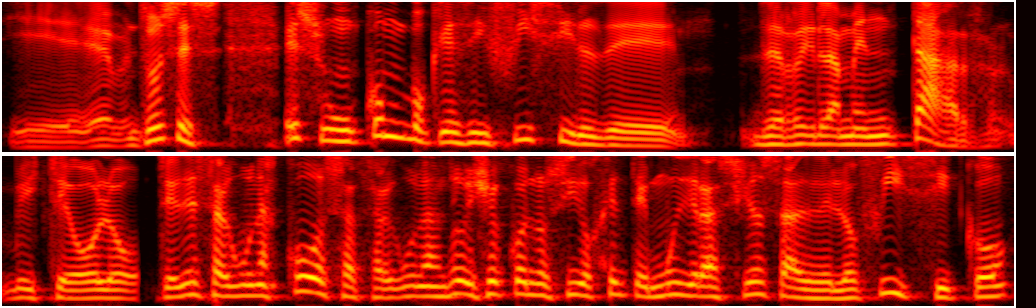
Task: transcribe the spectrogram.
Y, eh, entonces, es un combo que es difícil de, de reglamentar, ¿viste? O lo, tenés algunas cosas, algunas no. Yo he conocido gente muy graciosa desde lo físico,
